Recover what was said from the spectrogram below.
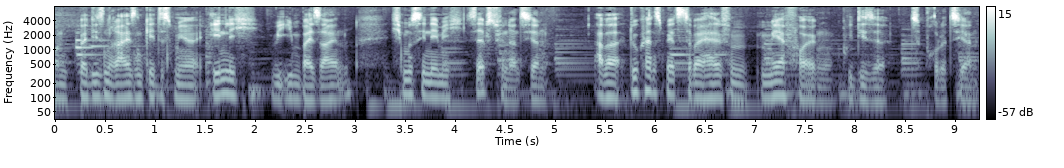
und bei diesen Reisen geht es mir ähnlich wie ihm bei seinen. Ich muss sie nämlich selbst finanzieren. Aber du kannst mir jetzt dabei helfen, mehr Folgen wie diese zu produzieren.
